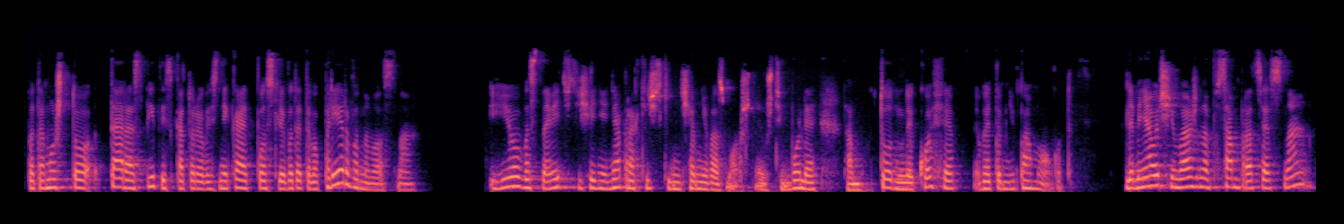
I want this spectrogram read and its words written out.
Потому что та разбитость, которая возникает после вот этого прерванного сна, ее восстановить в течение дня практически ничем невозможно. И уж тем более там тонны кофе в этом не помогут. Для меня очень важно сам процесс сна.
